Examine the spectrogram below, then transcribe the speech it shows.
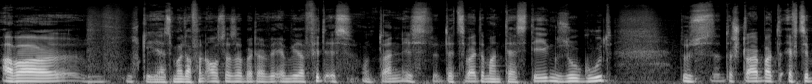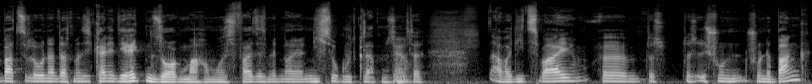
Aber ich gehe jetzt mal davon aus, dass er bei der WM wieder fit ist. Und dann ist der zweite Mann Ter Stegen so gut durch das Stahlbad FC Barcelona, dass man sich keine direkten Sorgen machen muss, falls es mit Neuer nicht so gut klappen sollte. Aber die zwei, äh, das, das ist schon, schon eine Bank.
